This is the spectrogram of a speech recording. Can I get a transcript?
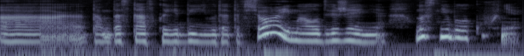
а, там доставка еды и вот это все, и мало движения. У нас не было кухни.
